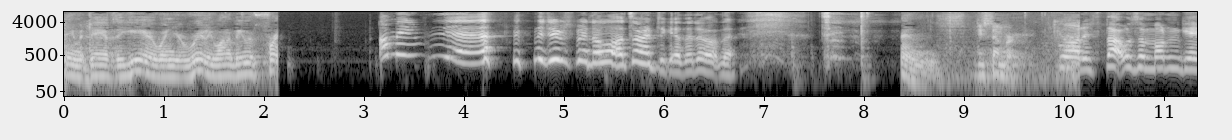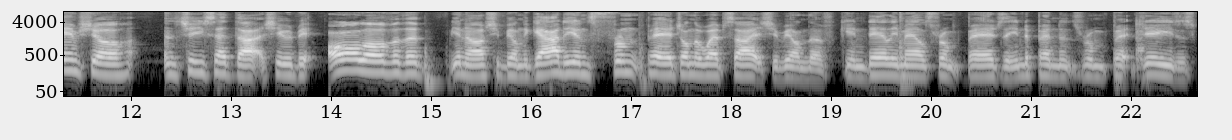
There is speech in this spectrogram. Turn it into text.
Name a day of the year when you really want to be with friends. I mean, yeah. they do spend a lot of time together, don't they? Friends. December. God, if that was a modern game show and she said that, she would be all over the, you know, she'd be on the Guardian's front page on the website, she'd be on the fucking Daily Mail's front page, the Independent's front page, Jesus,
